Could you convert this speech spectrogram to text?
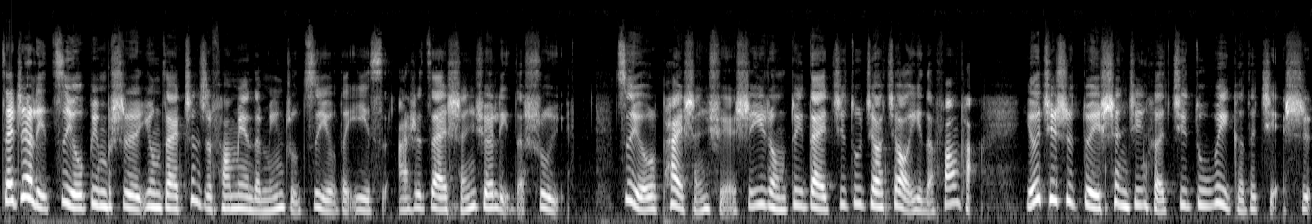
在这里，自由并不是用在政治方面的民主自由的意思，而是在神学里的术语。自由派神学是一种对待基督教教义的方法，尤其是对圣经和基督位格的解释。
